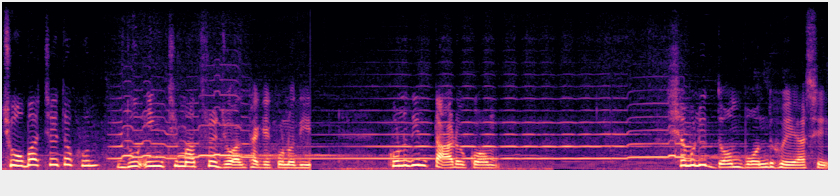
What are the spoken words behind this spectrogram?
চৌবাচ্চায় তখন দু ইঞ্চি মাত্র জল থাকে কোনো দিন কোনো দিন তারও কম। শ্যামলির দম বন্ধ হয়ে আসে।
